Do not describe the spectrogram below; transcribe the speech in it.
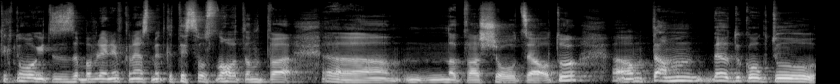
технологиите за забавление, в крайна сметка, те са основата на това, на това шоу цялото. Там, доколкото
